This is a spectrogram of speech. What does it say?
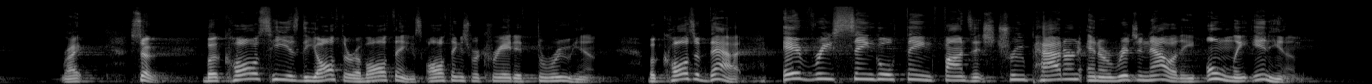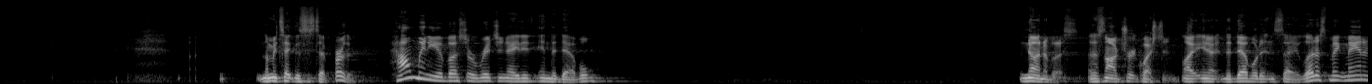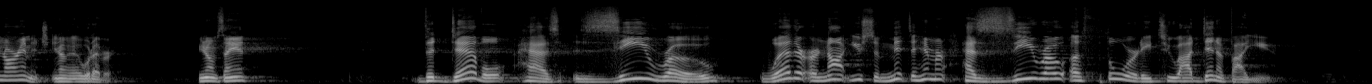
right? So, because he is the author of all things, all things were created through him. Because of that, every single thing finds its true pattern and originality only in him. Let me take this a step further. How many of us originated in the devil? None of us. That's not a trick question. Like, you know, the devil didn't say, let us make man in our image, you know, whatever. You know what I'm saying? The devil has zero, whether or not you submit to him, or has zero authority to identify you.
